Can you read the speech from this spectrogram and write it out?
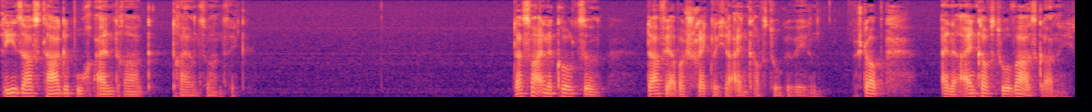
Lisas Tagebucheintrag 23. Das war eine kurze, dafür aber schreckliche Einkaufstour gewesen. Stopp, eine Einkaufstour war es gar nicht.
